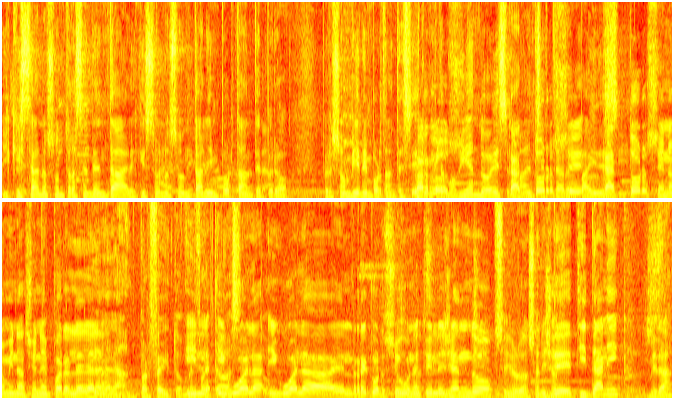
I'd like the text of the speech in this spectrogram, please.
y quizás no son trascendentales, quizás no son tan importantes, pero, pero son bien importantes. Esto que Carlos, estamos viendo es 14, Manchester by the Sea. 14 nominaciones para La La La La Land. Perfecto. Me Y la- iguala, iguala el récord, según estoy leyendo, Señor de los Anillos. de Titanic Mirá.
